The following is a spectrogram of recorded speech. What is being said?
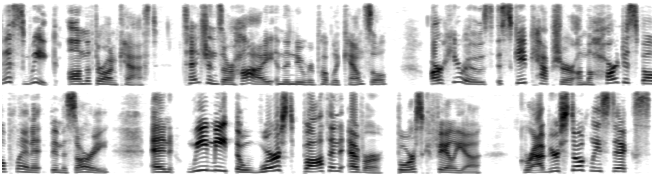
This week on the Thrawncast, tensions are high in the New Republic Council. Our heroes escape capture on the hard to spell planet Bimmisaari, and we meet the worst Bothan ever, Borsk Fey'lya. Grab your Stokhli sticks.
